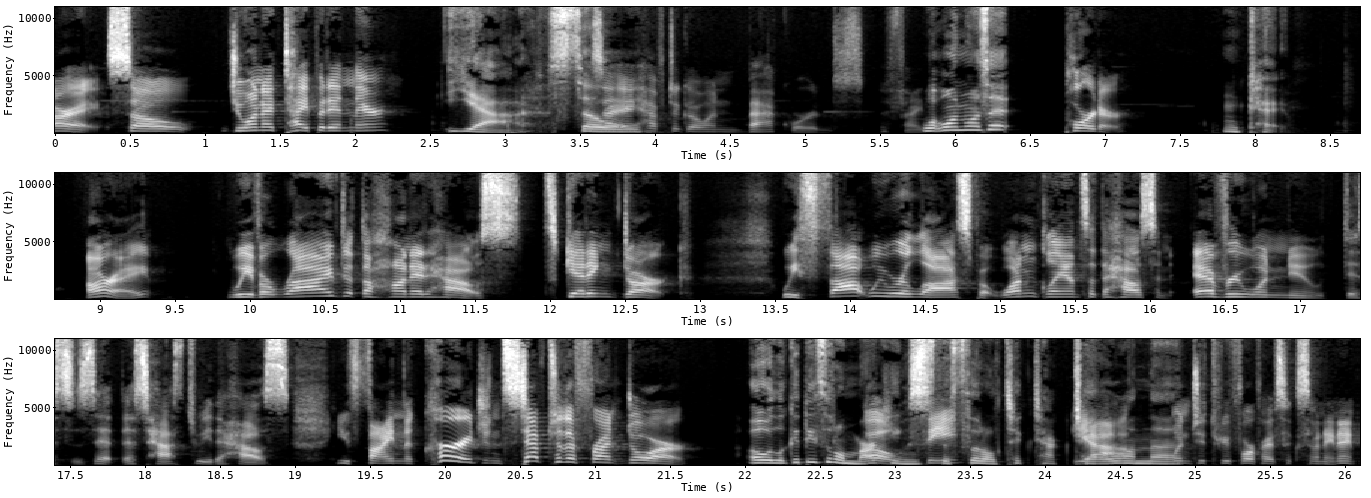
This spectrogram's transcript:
All right, so do you want to type it in there? Yeah. So I have to go in backwards. If I what one was it? Porter. Okay. All right. We've arrived at the haunted house. It's getting dark. We thought we were lost, but one glance at the house and everyone knew this is it. This has to be the house. You find the courage and step to the front door. Oh, look at these little oh, markings. see? This little tic tac toe Yeah. on the. One, two, three, four, five, six, seven, eight, nine.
